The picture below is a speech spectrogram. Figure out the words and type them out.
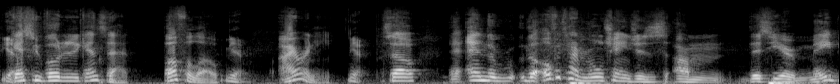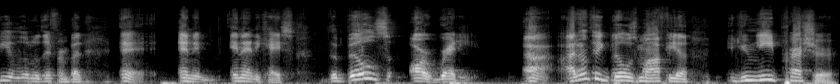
Yes. Guess who voted against that? Buffalo. Yeah, Irony. yeah. So, and the the overtime rule changes um, this year may be a little different, but uh, and in, in any case, the Bills are ready. Uh, I don't think Bills Mafia. You need pressure.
